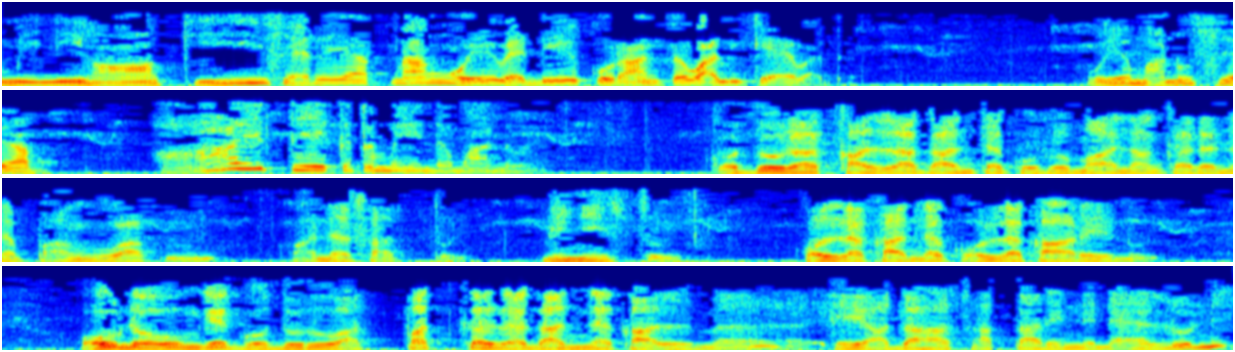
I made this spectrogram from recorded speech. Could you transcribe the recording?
මිනිහා කී සැරයක් නම් ඔය වැඩේ කරන්ට වලි කෑවද? ඔය මිනිසයා ආයෙත් ඒකටම එනවනෝ. ගොදුරක් අල්ලගන්ට කුරුමානම් කරන පංගුවක් මනසත්තුයි මිනිස්සුයි කොල්ල කන්න කොල්ලකාරේනුයි ඔවුනොවුන්ගේ ගොදුරු අත්පත් කරගන්න කල්ම ඒ අදහස් අත්හරින්නේ නැල්ලුනේ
